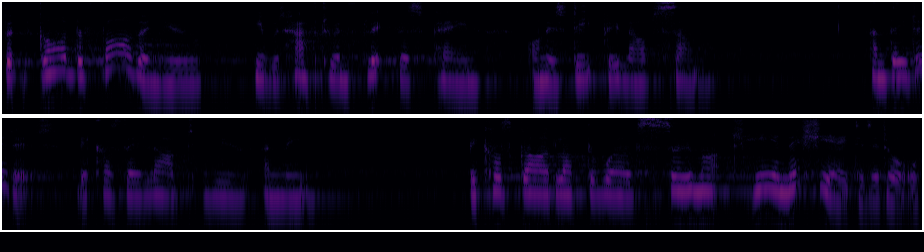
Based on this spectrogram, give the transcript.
but God the Father knew he would have to inflict this pain on his deeply loved Son. And they did it because they loved you and me. Because God loved the world so much, he initiated it all.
